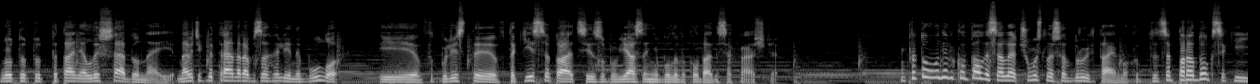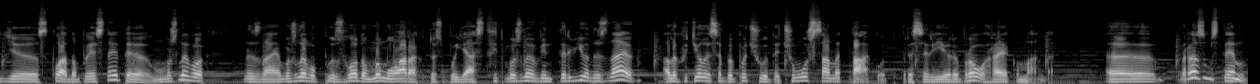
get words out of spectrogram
ну то тут питання лише до неї. Навіть якби тренера взагалі не було, і футболісти в такій ситуації зобов'язані були викладатися краще. І При тому вони викладалися, але чомусь лише в других таймах. Це парадокс, який е, складно пояснити. Можливо, не знаю, можливо, згодом в мемуарах хтось пояснить, можливо, в інтерв'ю не знаю, але хотілося б почути, чому ж саме так от при Сергію Реброву грає команда. Е, разом з тим,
